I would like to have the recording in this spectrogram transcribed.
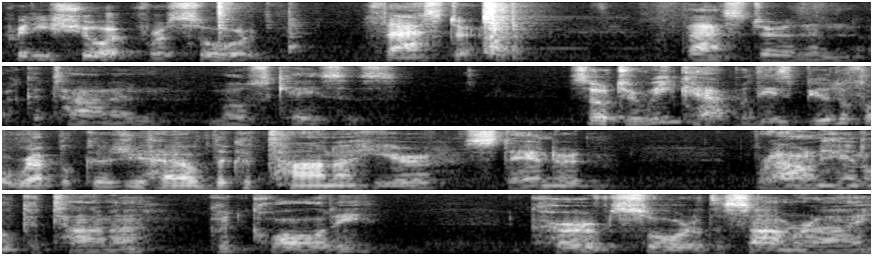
Pretty short for a sword. Faster. Faster than a katana in most cases. So to recap, with these beautiful replicas, you have the katana here, standard brown handle katana, good quality, curved sword of the samurai,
